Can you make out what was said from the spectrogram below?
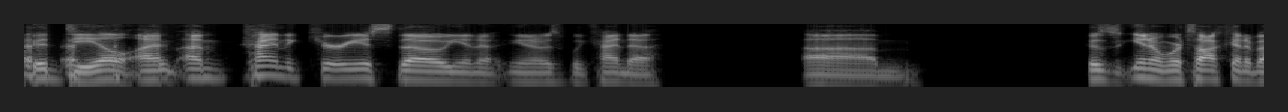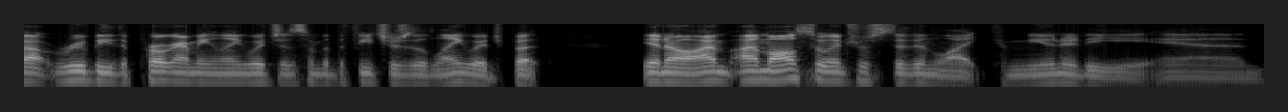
Good deal. I'm I'm kind of curious though, you know, you know, as we kind of um because you know, we're talking about Ruby, the programming language, and some of the features of the language, but you know, I'm I'm also interested in like community and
